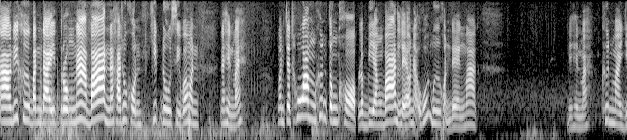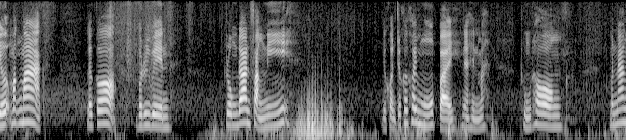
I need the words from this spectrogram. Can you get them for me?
อ้าวนี่คือบันไดตรงหน้าบ้านนะคะ ทุกคนคิดดูสิว่ามันนะเห็นไหมมันจะท่วมขึ้นตรงขอบระเบียงบ้านแล้วนะโอ้โหมือขวัญแดงมากนี่เห็นไหมขึ้นมาเยอะมากๆ แล้วก็บริเวณตรงด้านฝั่งนี้ เดี๋ยวขวัญจะค่อยๆมูฟไปเนี่ยเห็นไหมถุงทอง มานั่ง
